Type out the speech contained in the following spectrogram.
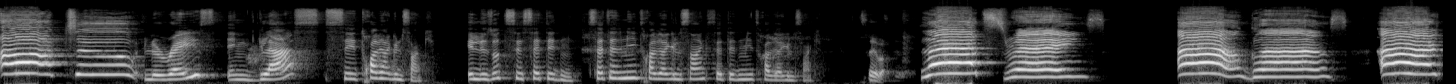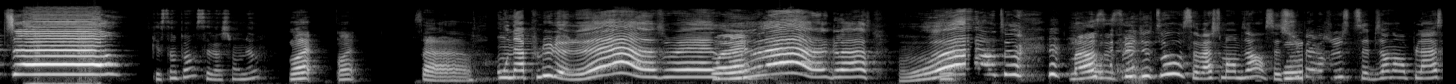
R2. Le raise in glass, c'est 3,5. Et les autres, c'est 7,5. 7,5, 3,5, 7,5, 3,5. C'est bon. Let's raise a glass R2 Qu'est-ce que t'en penses? C'est vachement bien. Ouais, ouais. Ça. On n'a plus le let's raise Ouais. a glass R2. Non, C'est plus du tout, c'est vachement bien, c'est super juste, c'est bien en place,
